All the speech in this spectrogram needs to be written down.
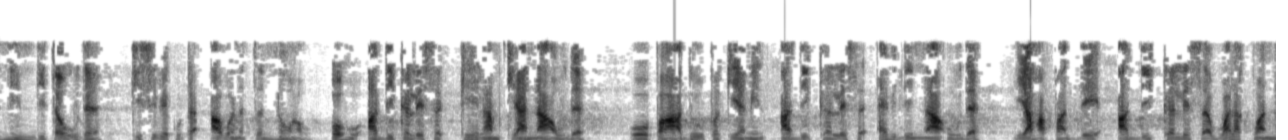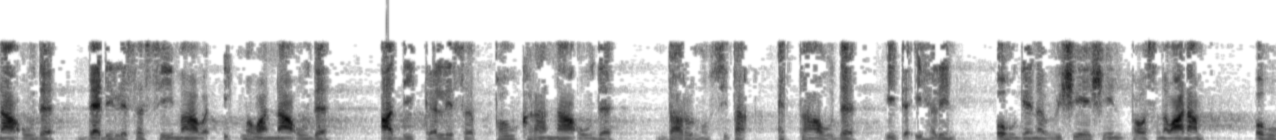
නින්දිත වූද කිසිවෙකුට අවනත නොවව්. ඔහු අධික ලෙස කේලම් කියන්නා වූද ඕපාදූප කියමින් අධික ලෙස ඇවිදින්නා වූද යහපත් දේ අධික ලෙස වළක්වන්නා වූද දැඩි ලෙස සීමාව ඉක්මවන්නා වූද අධික ලෙස පව් කරන්නා වූද දරුණු සිතක් ඇත්තා වූද ඊට ඉහළින් ඔහු ගැන විශේෂයෙන් පවසනවා නම් ඔහු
